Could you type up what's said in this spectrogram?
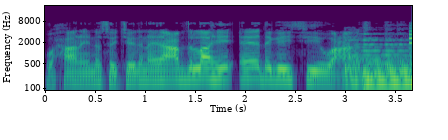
waxaana inoo soo jeedinayaa cabdulaahi ee dhegeysi wacaan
